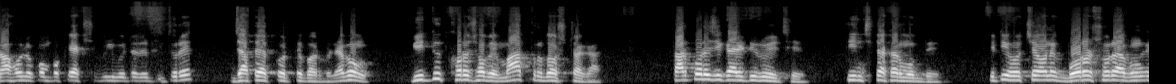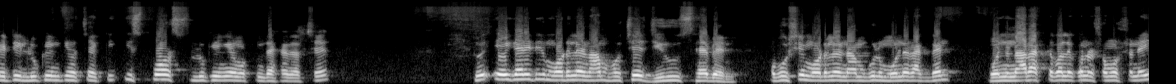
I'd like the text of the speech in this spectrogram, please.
না হলেও কমপক্ষে একশো কিলোমিটারের ভিতরে যাতায়াত করতে পারবেন এবং বিদ্যুৎ খরচ হবে মাত্র দশ টাকা। তারপরে যে গাড়িটি রয়েছে, তিন চাকার মধ্যে, এটি হচ্ছে অনেক বড় সড়ো এবং এটি লুকিংটি হচ্ছে একটি স্পোর্টস লুকিং এর মতন দেখা যাচ্ছে। তো এই গাড়িটির মডেলের নাম হচ্ছে জিরো সেভেন। অবশ্যই মডেলের নামগুলো মনে রাখবেন। মনে না রাখতে পারলে কোনো সমস্যা নেই।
